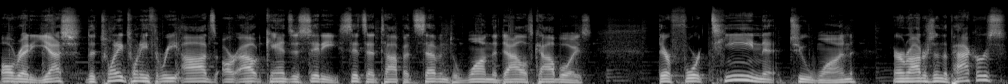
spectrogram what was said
already. Yes, the 2023 odds are out. Kansas City sits at top at 7 to 1. The Dallas Cowboys, they're 14 to 1. Aaron Rodgers and the Packers?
